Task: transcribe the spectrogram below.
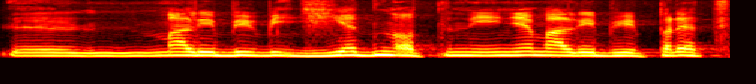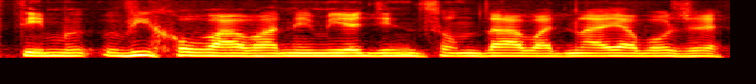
E, mali by byť jednotní, nemali by pred tým vychovávaným jedincom dávať najavo, že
